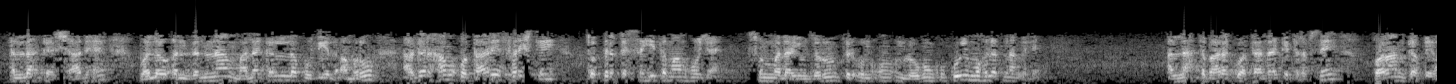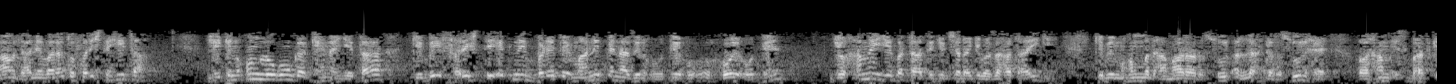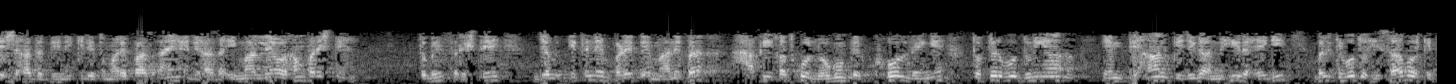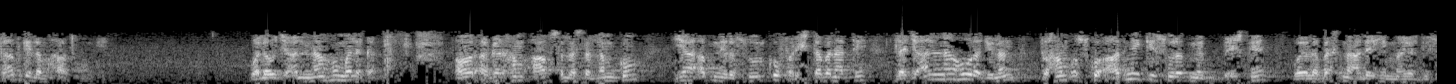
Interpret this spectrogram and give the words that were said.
اللہ کا ارشاد ہے ولو انزلنا ملک اللہ الامر اگر ہم اتارے فرشتے تو پھر صحیح تمام ہو جائیں سن ملائم ضرور پھر ان, ان لوگوں کو کوئی مہلت نہ ملے۔ اللہ تبارک و تعالیٰ کی طرف سے قرآن کا پیغام لانے والا تو فرشتے ہی تھا۔ لیکن ان لوگوں کا کہنا یہ تھا کہ بھئی فرشتے اتنے بڑے پیمانے پہ نازل ہوتے ہوئے ہوتے ہیں جو ہمیں یہ بتاتے کہ انشاءاللہ کی وضاحت آئے گی کہ بھائی محمد ہمارا رسول اللہ کا رسول ہے اور ہم اس بات کی شہادت دینے کے لیے تمہارے پاس آئے ہیں، لہذا ایمان لیں اور ہم فرشتے ہیں۔ تو بھائی فرشتے جب اتنے بڑے پیمانے پر حقیقت کو لوگوں پہ کھول دیں گے تو پھر وہ دنیا امتحان کی جگہ نہیں رہے گی، بلکہ وہ تو حساب اور کتاب کے لمحات ہوں گے۔ ولو جالنا ہو ملکن اور اگر ہم آپ صلی اللہ علیہ وسلم کو یا اپنے رسول کو فرشتہ بناتے لجال نہ ہو رجولن تو ہم اس کو آدمی کی صورت میں بیچتے وہ بسن علیہ میل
